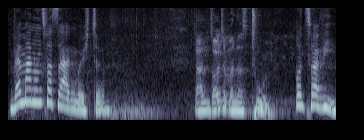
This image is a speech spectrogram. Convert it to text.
Wenn man uns was sagen möchte. Dann sollte man das tun. Und zwar wie?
